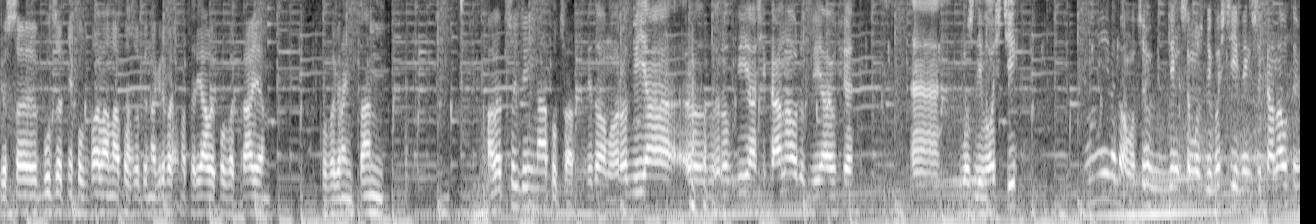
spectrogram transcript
Jeszcze budżet nie pozwala na to, żeby nagrywać materiały poza krajem, poza granicami. Ale przyjdzie i na to czas. Wiadomo, rozwija, roz, rozwija się kanał, rozwijają się e, możliwości. No i wiadomo, czym większe możliwości i większy kanał, tym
